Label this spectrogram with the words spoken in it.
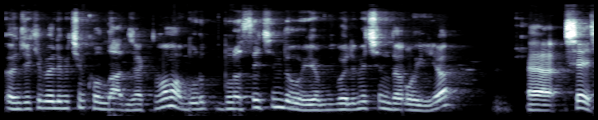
önceki bölüm için kullanacaktım ama bur- burası için de uyuyor, bu bölüm için de uyuyor. Ee, şey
